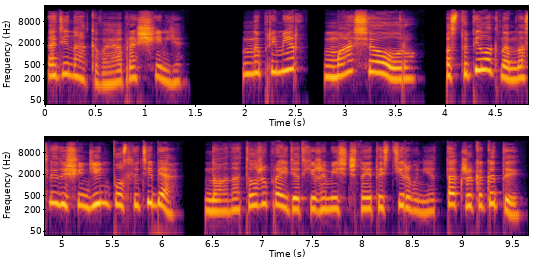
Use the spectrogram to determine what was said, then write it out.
одинаковое обращение. Например, Ма Сяору поступила к нам на следующий день после тебя, но она тоже пройдет ежемесячное тестирование, так же, как и ты,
